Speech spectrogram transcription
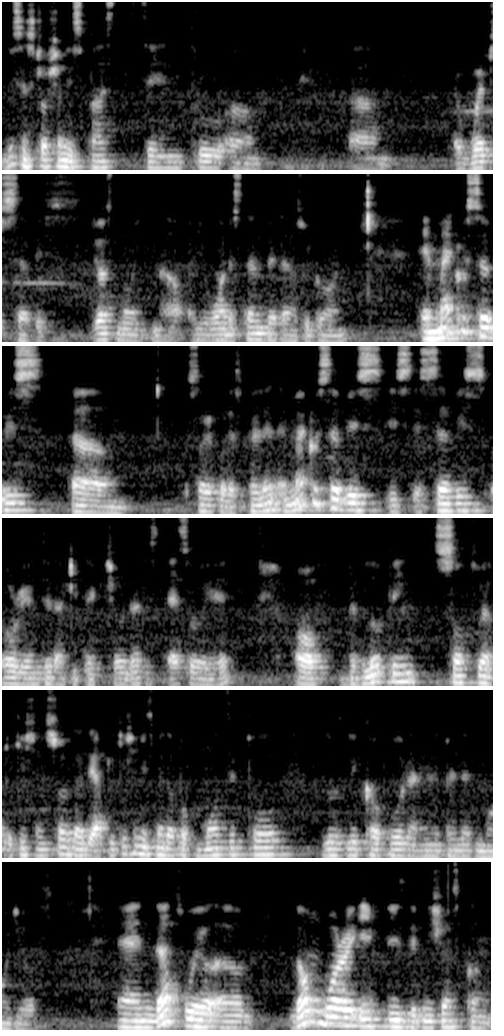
this instruction is passed in through um, um, a web service. Just know it now. You will understand better as we go on. A microservice. Um, sorry for the spelling. A microservice is a service-oriented architecture that is SOA of developing software applications shows that the application is made up of multiple loosely coupled and independent modules. And that will, um, don't worry if these definitions con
